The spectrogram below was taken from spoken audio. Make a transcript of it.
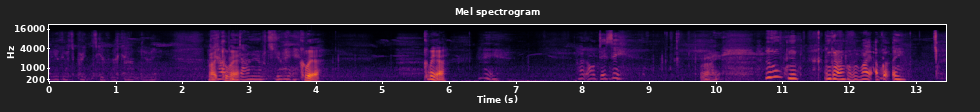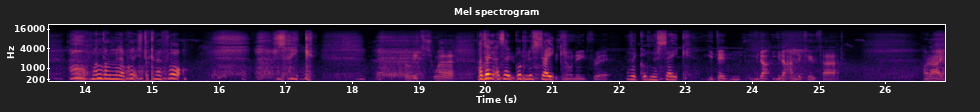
Oh, you give us a print together, I can't do it. I Right, come here. down enough to do it. Come here. Come here. I'm all dizzy. Right. Oh, good. Hang on, I've got the right, I've got the... Oh, hang on a minute, I've got it stuck in my foot. Sake. No need to swear. I didn't, I said goodness sake. There's no need for it. I said goodness sake. You didn't. You don't. You don't handicute hard. All right.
